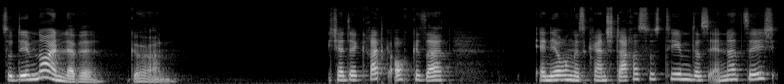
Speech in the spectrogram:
zu dem neuen Level gehören. Ich hatte ja gerade auch gesagt, Ernährung ist kein starres System, das ändert sich,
